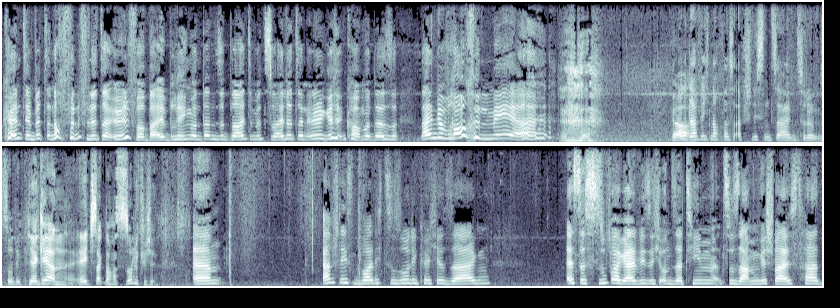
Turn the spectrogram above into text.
könnt ihr bitte noch fünf Liter Öl vorbeibringen? Und dann sind Leute mit zwei Litern Öl gekommen und da so, nein, wir brauchen mehr. Ja, Oh, darf ich noch was abschließend sagen zu der Soli-Küche? ja gern. Age, sag noch was zur Soli-Küche. Ähm, abschließend wollte ich zu Soli-Küche sagen, es ist super geil, wie sich unser Team zusammengeschweißt hat.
